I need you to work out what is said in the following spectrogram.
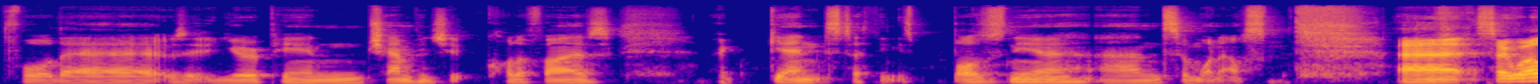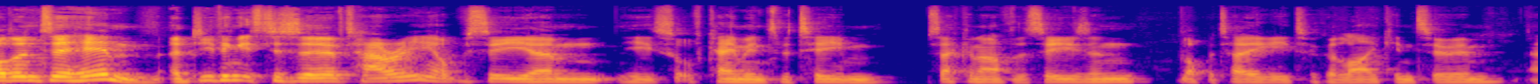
for their was it European Championship qualifiers against, I think it's Bosnia and someone else. Uh, so well done to him. Uh, do you think it's deserved, Harry? Obviously, um, he sort of came into the team second half of the season. Lopetegui took a liking to him, uh,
